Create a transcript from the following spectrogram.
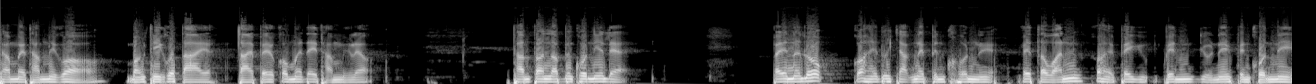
ทำไม่ทำนี่ก็ บางทีก็ตาย ตายไปก็ไม่ได้ทำอีกแล้วทำตอนเราเป็นคนนี้แหละ ไปนรกก็ให้รู้จักในเป็นคนเนี่ยไปสวรรค์ก็ให้ไปอยู่เป็นอยู่ในเป็นคนนี่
